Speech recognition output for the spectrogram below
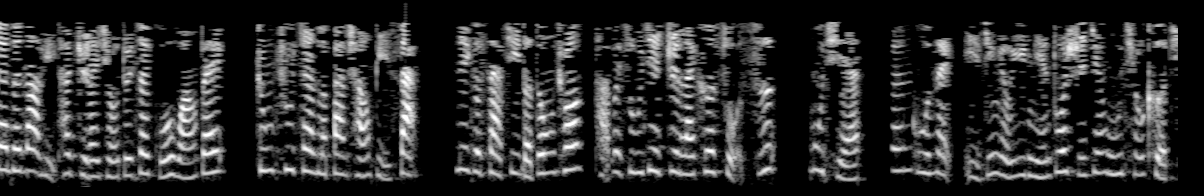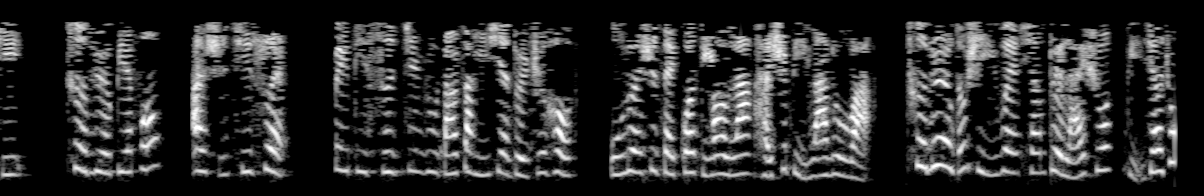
但在那里他只为球队在国王杯中出战了半场比赛。那个赛季的冬窗，他被租借至莱克索斯。目前，恩库内已经有一年多时间无球可踢。特略边锋，二十七岁，贝蒂斯进入巴萨一线队之后，无论是在瓜迪奥拉还是比拉洛瓦。特略都是一位相对来说比较重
